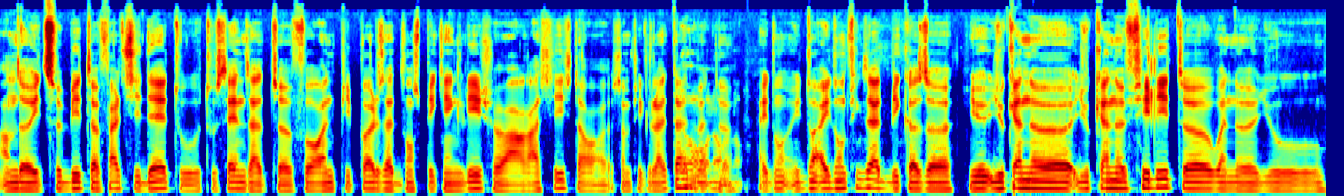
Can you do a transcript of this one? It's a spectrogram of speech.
and uh, it's a bit a false idea to to say that uh, foreign people that don't speak English are racist or something like that. No, but no, uh, no. I don't, I don't I don't think that because uh, you you can uh, you can uh, feel it uh, when uh, you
